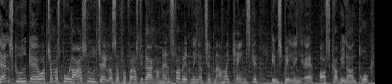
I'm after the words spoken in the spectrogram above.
dansk udgave, og Thomas Bo Larsen udtaler sig for første gang om hans forventninger til den amerikanske indspilning af Oscar-vinderen Druk.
